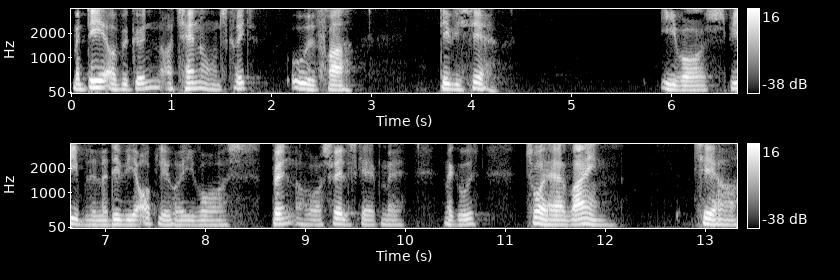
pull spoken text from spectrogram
Men det at begynde at tage nogle skridt ud fra det, vi ser i vores Bibel, eller det, vi oplever i vores bøn og vores fællesskab med, med Gud, tror jeg er vejen til at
